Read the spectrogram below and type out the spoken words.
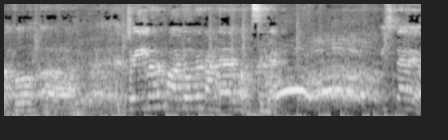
അപ്പോ ട്രെയിലറും പാട്ടും ഒക്കെ കണ്ടായിരുന്നോ സിനിമ ഇഷ്ടായോ?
